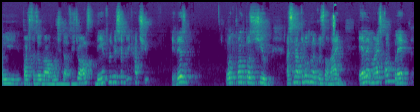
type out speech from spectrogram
e pode fazer o download das videoaulas dentro desse aplicativo, beleza? Outro ponto positivo, a assinatura do Curso Online, ela é mais completa,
